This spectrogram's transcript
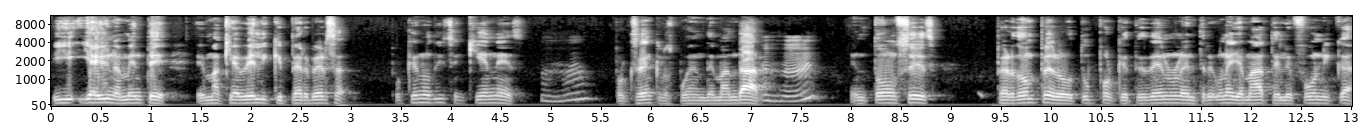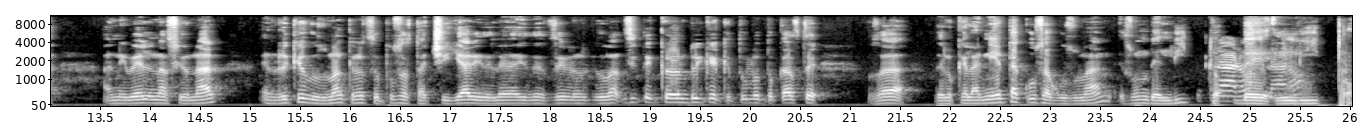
Y, hay una mente eh, maquiavélica y perversa. ¿Por qué no dicen quién es? Porque saben que los pueden demandar. Entonces, perdón, pero tú porque te den una, una llamada telefónica a nivel nacional, Enrique Guzmán, que no se puso hasta chillar y, de, y decir, Enrique Guzmán, sí te creo, Enrique, que tú lo tocaste. O sea, de lo que la nieta acusa a Guzmán es un delito. delito.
